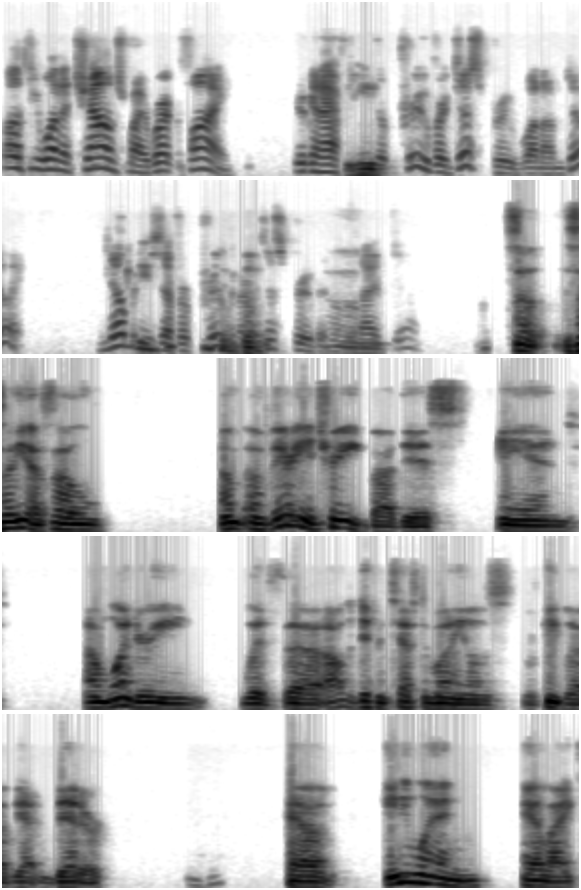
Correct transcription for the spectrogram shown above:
Well, if you want to challenge my work, fine. You're going to have to Mhm. either prove or disprove what I'm doing. Nobody's ever proven or disproven um, what I've done. So so yeah, so I'm I'm very intrigued by this, and I'm wondering with uh, all the different testimonials where people have gotten better, Mhm. have anyone had like,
